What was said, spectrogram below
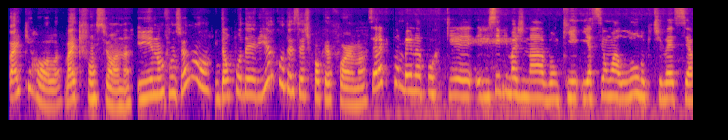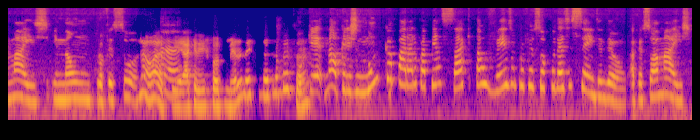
vai que rola, vai que funciona. E não funcionou. Então poderia acontecer de qualquer forma. Será que também não é porque eles sempre imaginavam que ia ser um aluno que tivesse a mais e não um professor? Não, é, é. que foi a primeira vez que deu professor. Porque, não, porque eles nunca pararam para pensar que talvez um professor pudesse pudesse ser, entendeu? A pessoa a mais.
